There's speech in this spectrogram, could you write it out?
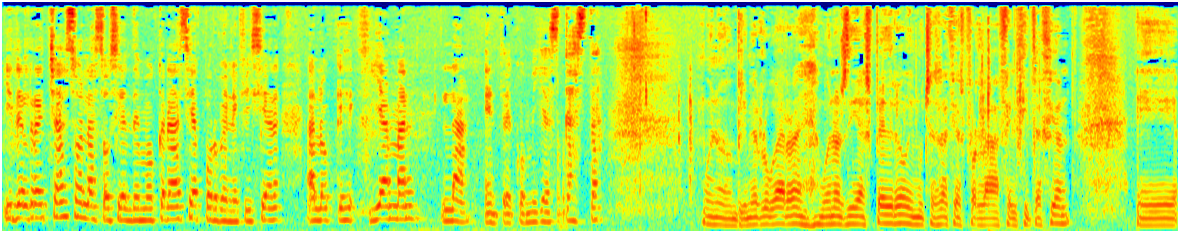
y del rechazo a la socialdemocracia por beneficiar a lo que llaman la, entre comillas, casta? Bueno, en primer lugar, eh, buenos días Pedro y muchas gracias por la felicitación. Eh,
